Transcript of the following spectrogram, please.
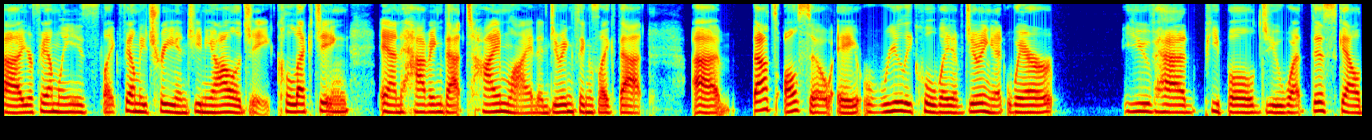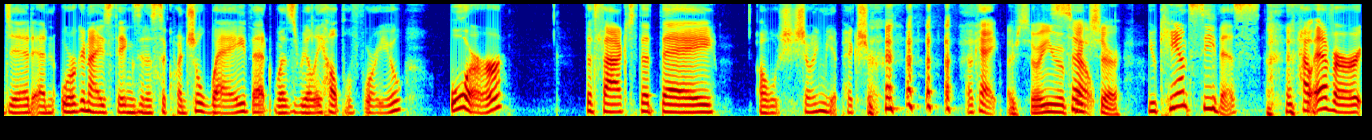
uh, your family's like family tree and genealogy, collecting and having that timeline and doing things like that. Uh, that's also a really cool way of doing it, where you've had people do what this gal did and organize things in a sequential way that was really helpful for you, or the fact that they, oh, she's showing me a picture. okay. I'm showing you a So- picture. You can't see this. However,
